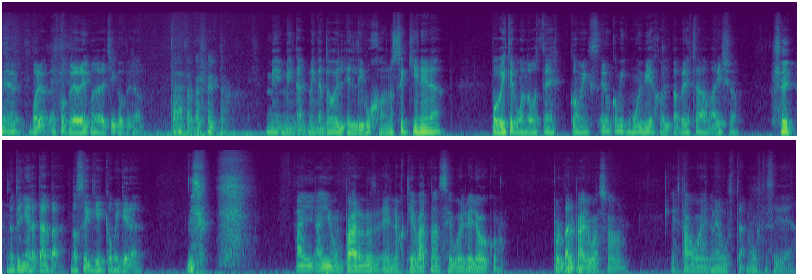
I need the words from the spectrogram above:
Eh, por es porque lo leí cuando era chico, pero Está, está perfecto. me, me encan- me encantó el, el dibujo. No sé quién era. Porque viste que cuando vos tenés cómics, era un cómic muy viejo, el papel estaba amarillo. Sí. No tenía la tapa, no sé qué cómic era. hay, hay un par en los que Batman se vuelve loco por Batman. culpa del guasón. Está bueno. Me gusta, me gusta esa idea.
